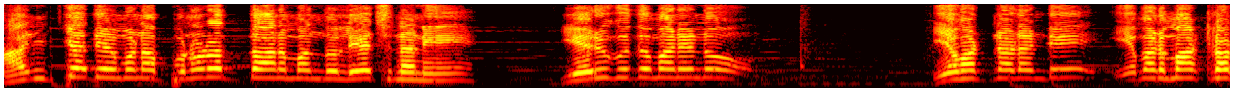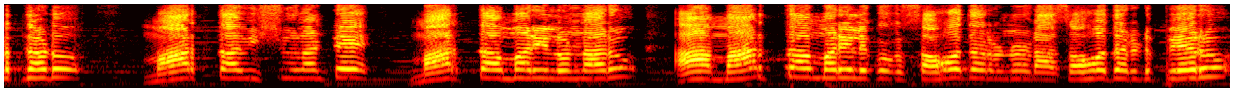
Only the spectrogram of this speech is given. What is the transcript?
అంత్యదినమున పునరుద్ధానమందు లేచినని ఎరుగుదమనెను. ఏమంటున్నాడండి? ఏమని మాట్లాడుతున్నాడు? మార్తా విషయంలో అంటే మార్తా మరీలు ఉన్నారు ఆ మార్తా మరీలకు ఒక సహోదరుడు ఉన్నాడు. ఆ సహోదరుడి పేరు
